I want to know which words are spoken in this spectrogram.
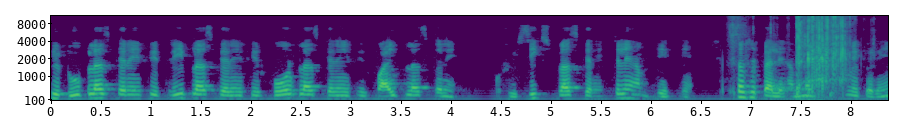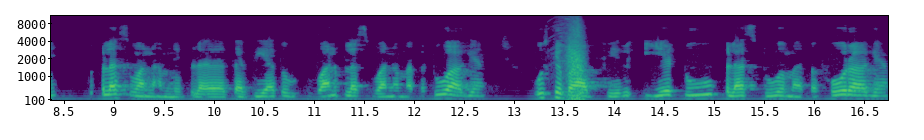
फिर टू प्लस करें, फिर थ्री प्लस करें, फिर फोर प्लस करें, फिर फाइव प्लस करें, और फिर सिक्स प्लस करें। चले हम देखते हैं। सबसे पहले हमने इसमें करें तो प्लस वन हमने कर दिया तो वन प्लस वन हमारे पास टू आ गया। उसके बाद फिर ये टू प्लस टू हमारे पास फोर आ गया।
